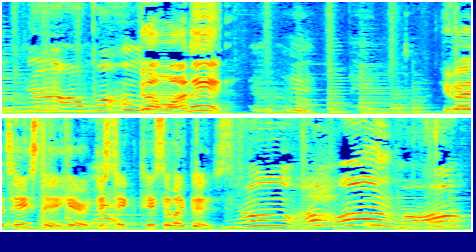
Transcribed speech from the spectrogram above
No, I You won't. You don't want it? Mm. You gotta taste it. Here, just take taste it like this. No, I won't, Mom.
